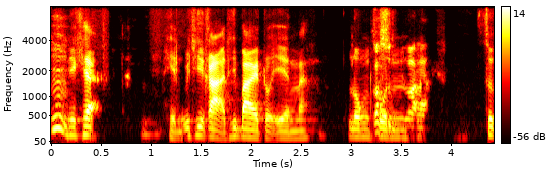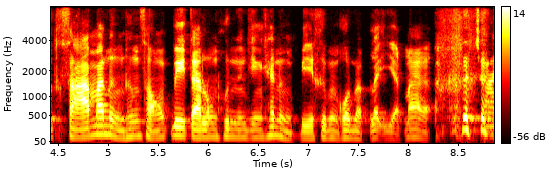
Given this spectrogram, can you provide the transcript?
อืมนี่แค่ เห็นวิธีการอธิบายตัวเองนะ ลงก็ทุนสุดยอดละศึกษามาหนึ่งถึงสองปี แต่ลงทุนจริงๆ แค่หนึ่งปี คือเป็นคนแบบละเอียดมากอะใช่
